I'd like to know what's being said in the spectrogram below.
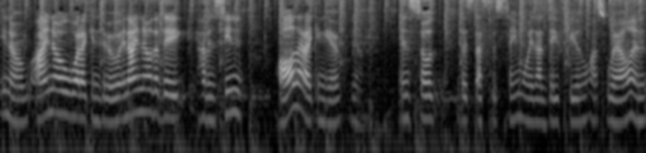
you know, I know what I can do. And I know that they haven't seen all that I can give. Yeah. And so that's, that's the same way that they feel as well. And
